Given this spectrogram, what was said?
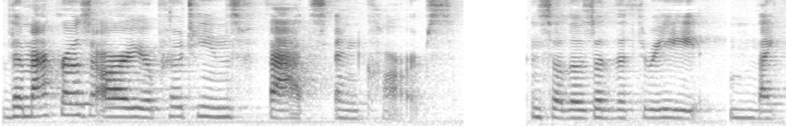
the macros are your proteins, fats, and carbs. And so those are the three like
